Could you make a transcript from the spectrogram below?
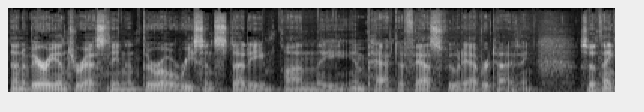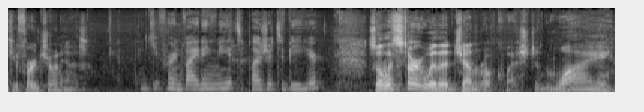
done a very interesting and thorough recent study on the impact of fast food advertising. So thank you for joining us. Thank you for inviting me. It's a pleasure to be here. So let's start with a general question. Why,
